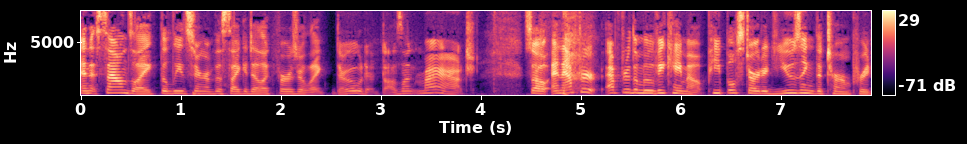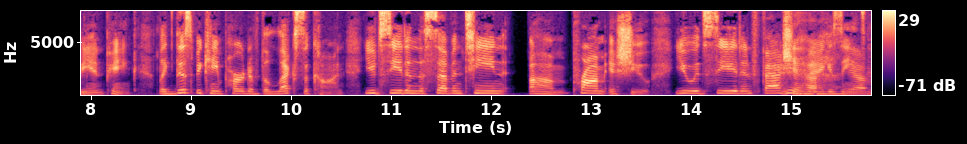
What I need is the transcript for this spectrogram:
And it sounds like the lead singer of the psychedelic furs are like, dude, it doesn't match. So, and after after the movie came out, people started using the term pretty in pink. Like this became part of the lexicon. You'd see it in the 17 um, prom issue. You would see it in fashion Yeah, magazines. yeah.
